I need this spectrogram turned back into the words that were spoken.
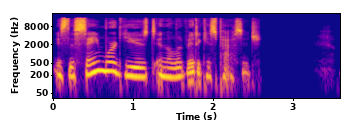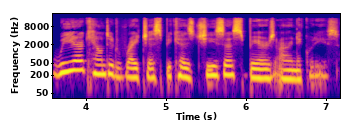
is the same word used in the Leviticus passage. We are counted righteous because Jesus bears our iniquities.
